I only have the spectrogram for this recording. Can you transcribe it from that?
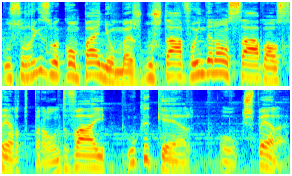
o sorriso acompanha-o, mas Gustavo ainda não sabe ao certo para onde vai, o que quer ou o que espera.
